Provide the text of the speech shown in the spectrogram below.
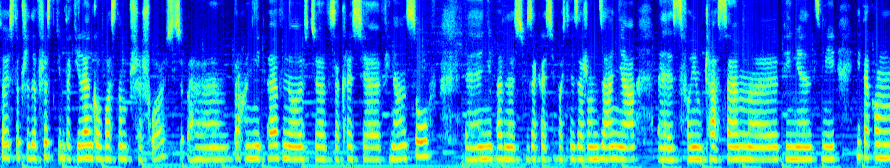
to jest to przede wszystkim taki lęk o własną przyszłość, e, trochę niepewność w zakresie finansów, e, niepewność w zakresie właśnie zarządzania swoim czasem, pieniędzmi i taką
